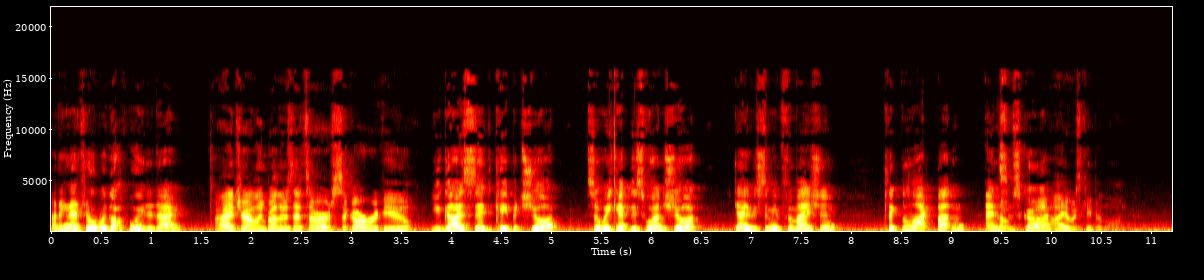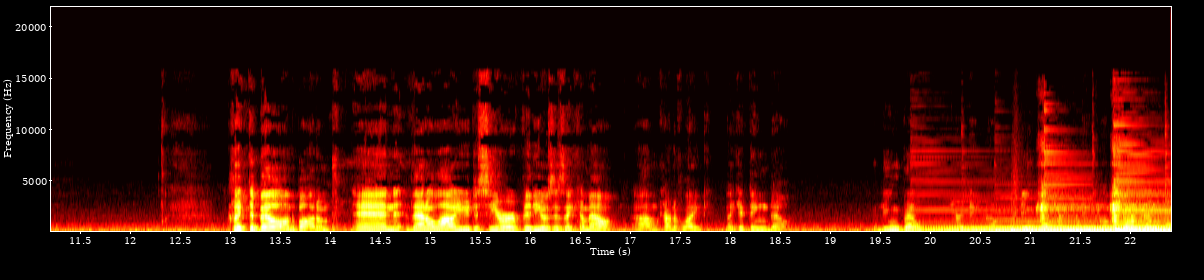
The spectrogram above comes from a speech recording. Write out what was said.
I think that's all we got for you today. All right, traveling brothers, that's our cigar review. You guys said keep it short, so we kept this one short. Gave you some information. Click the like button and No, subscribe. I always keep it long. Click the bell on the bottom, and that'll allow you to see our videos as they come out. Um, kind of like like a ding bell. Ding bell. You're a ding bell. Ding bell. Ding bell. Dong dong.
